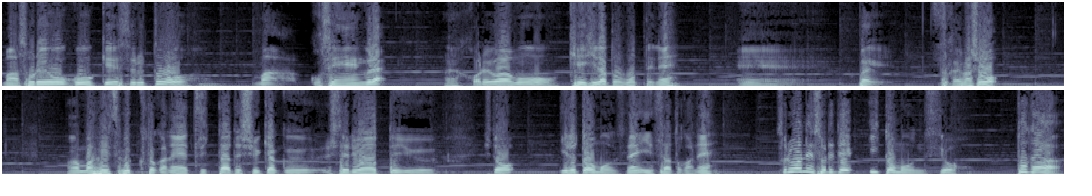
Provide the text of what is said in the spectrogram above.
まあそれを合計すると、まあ5000円ぐらい。これはもう経費だと思ってね、えー、やっぱり使いましょう。あまあ Facebook とかね、Twitter で集客してるよっていう人いると思うんですね。インスタとかね。それはね、それでいいと思うんですよ。ただ、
